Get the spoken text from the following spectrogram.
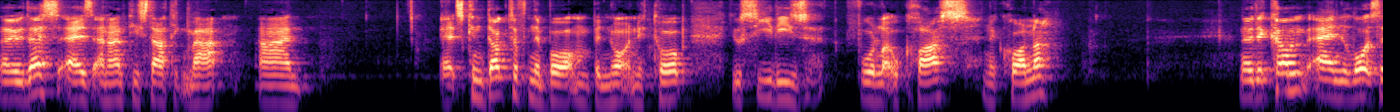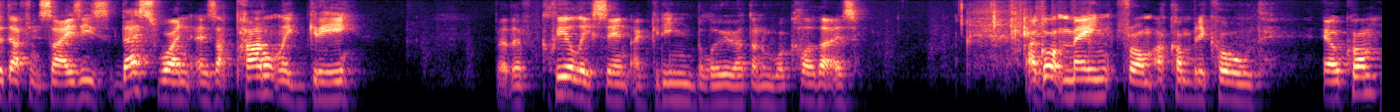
Now this is an anti-static mat and it's conductive in the bottom but not in the top. You'll see these four little clasps in the corner. Now they come in lots of different sizes. This one is apparently grey but they've clearly sent a green blue, I don't know what colour that is. I got mine from a company called Elcom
